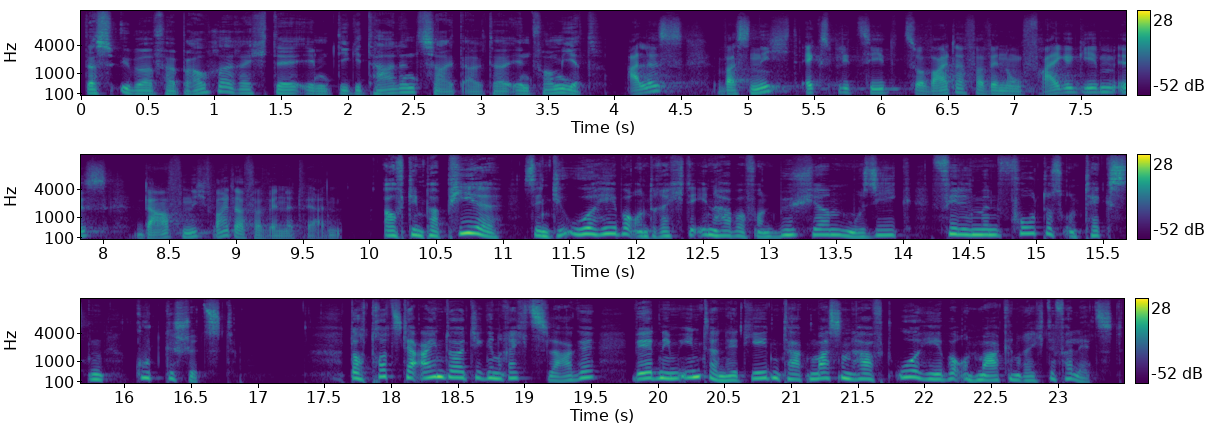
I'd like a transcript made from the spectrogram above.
das über Verbraucherrechte im digitalen Zeitalter informiert. Alles, was nicht explizit zur Weiterverwendung freigegeben ist, darf nicht weiterverwendet werden. Auf dem Papier sind die Urheber und Rechteinhaber von Büchern, Musik, Filmen, Fotos und Texten gut geschützt. Doch trotz der eindeutigen Rechtslage werden im Internet jeden Tag massenhaft Urheber- und Markenrechte verletzt.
